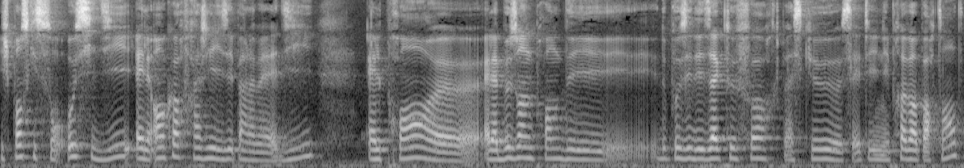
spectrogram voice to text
Et je pense qu'ils se sont aussi dit, elle est encore fragilisée par la maladie, elle prend, euh, elle a besoin de prendre des, de poser des actes forts parce que ça a été une épreuve importante.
